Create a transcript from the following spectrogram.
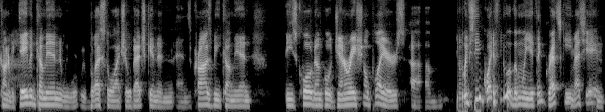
Connor McDavid come in. We were, we were blessed to watch Ovechkin and and Crosby come in. These quote unquote generational players. Um, We've seen quite a few of them when you think Gretzky, Messier, and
